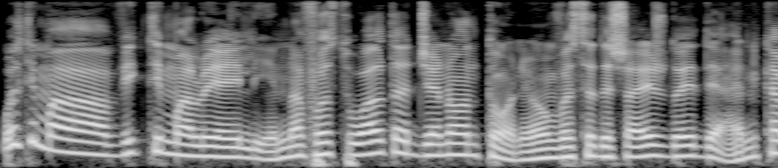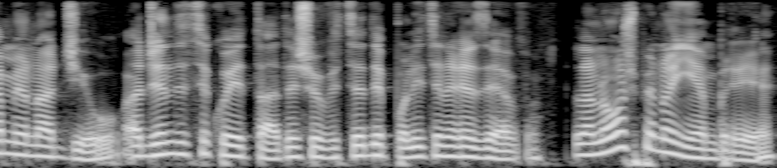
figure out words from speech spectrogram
Ultima victimă a lui Aileen a fost Walter Geno Antonio, în vârstă de 62 de ani, camionagiu, agent de securitate și ofițer de poliție în rezervă. La 19 noiembrie,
